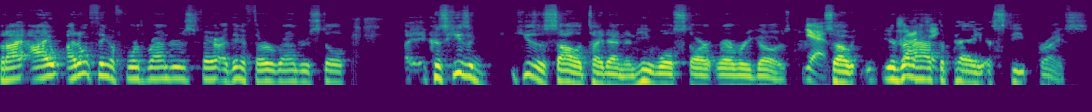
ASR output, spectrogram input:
But I, I, I don't think a fourth rounder is fair. I think a third rounder is still because he's a he's a solid tight end and he will start wherever he goes. Yeah, So you're going to I have to pay a steep price.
